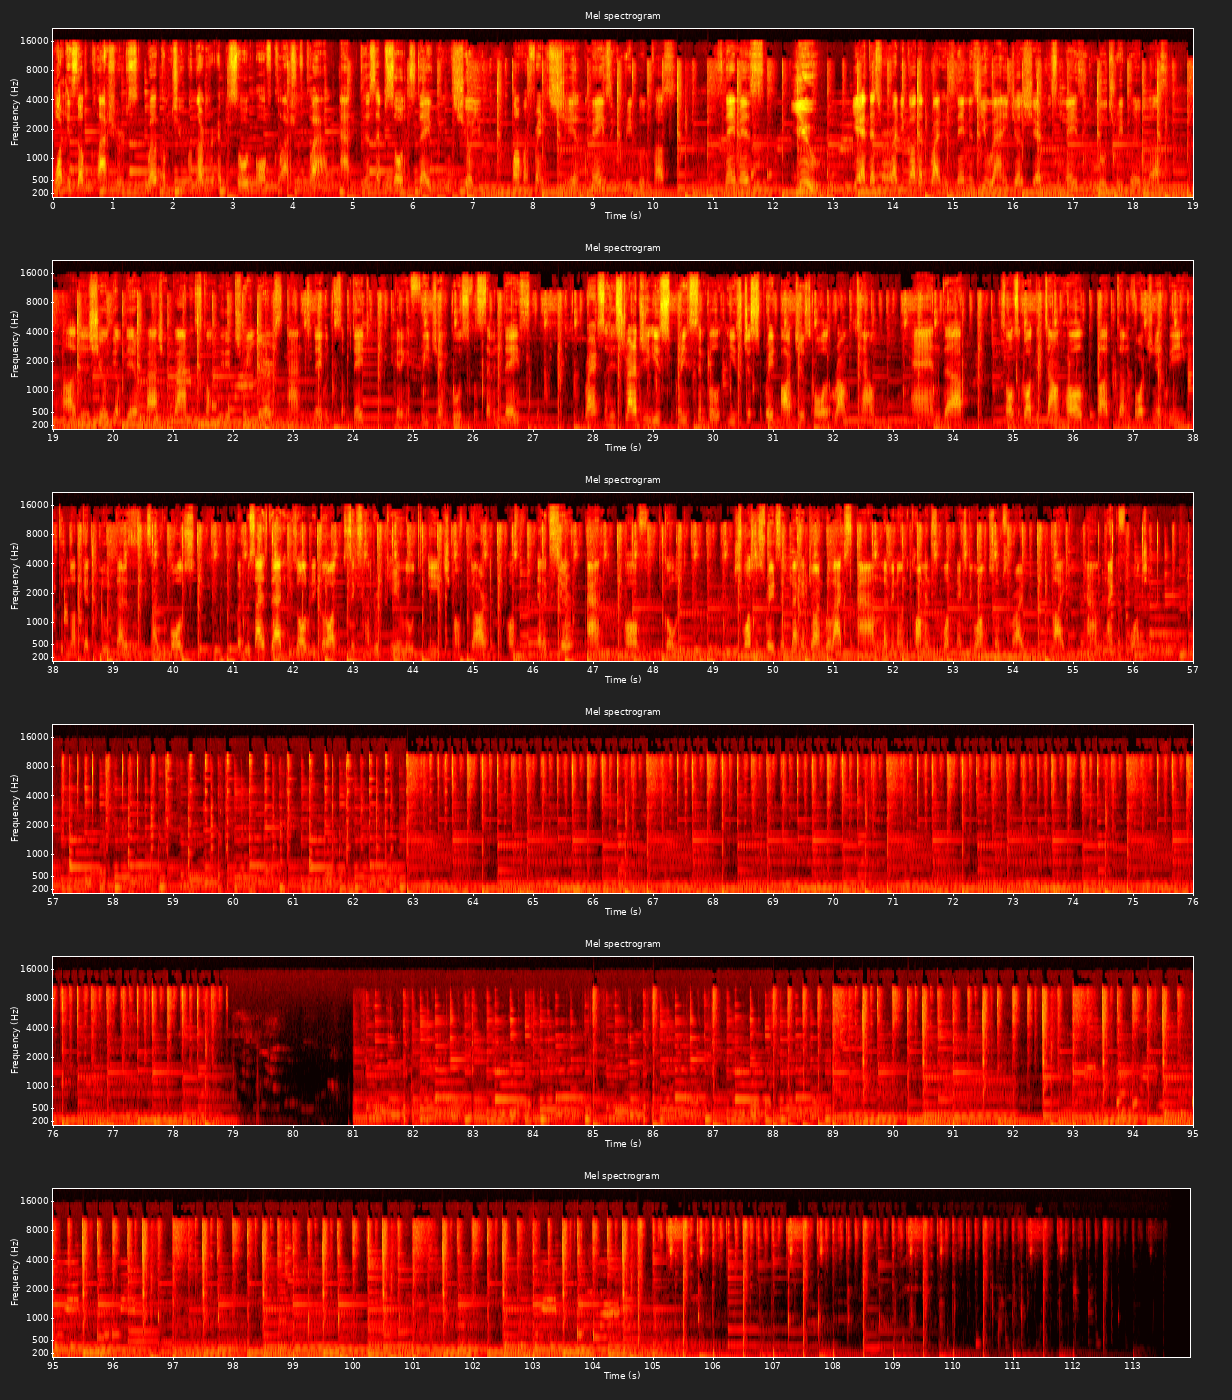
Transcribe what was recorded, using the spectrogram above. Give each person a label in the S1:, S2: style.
S1: What is up, Clashers? Welcome to another episode of Clash of Clans. And this episode today, we will show you one of my friends shared amazing replay with us. His name is You. Yeah, that's right. You got that right. His name is You, and he just shared this amazing loot replay with us. Uh, I'll just show the update of Clash of Clans has completed three years, and today with this update, you're getting a free gem boost for seven days right? So his strategy is pretty simple. He's just sprayed archers all around the town, and uh, he's also got the town hall, but unfortunately he could not get the loot that is inside the walls. But besides that, he's already got 600k loot each of dar, of elixir, and of gold. Just watch this raid, sit back, and relax, and let me know in the comments what next you want. Subscribe, like, and thank you for watching.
